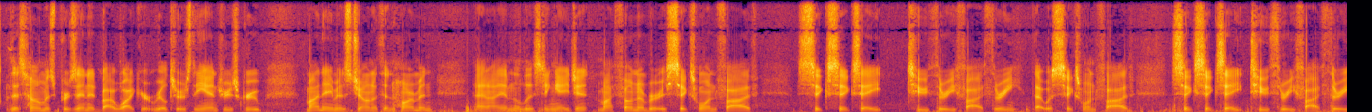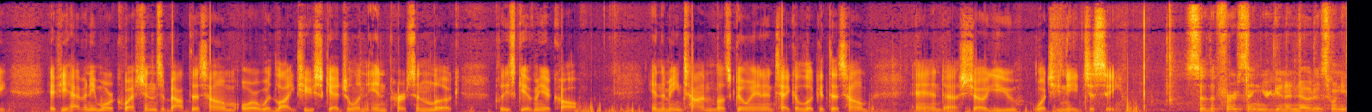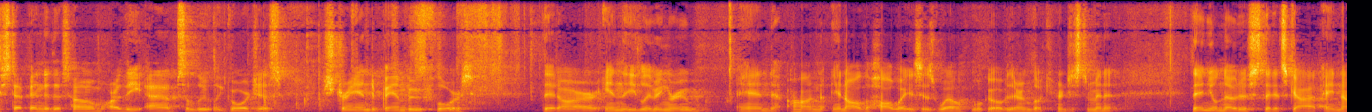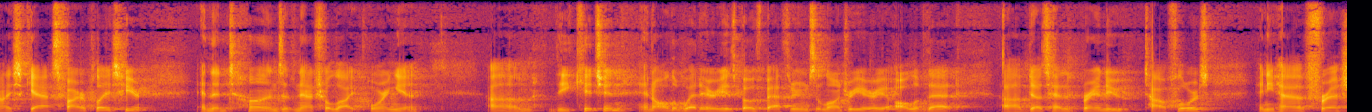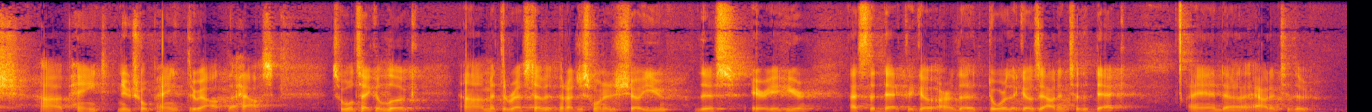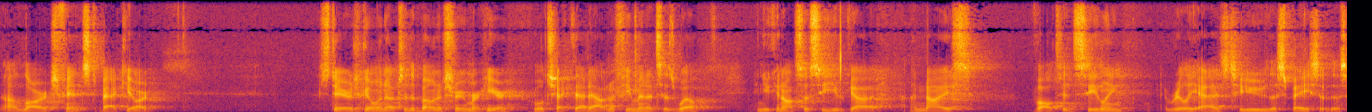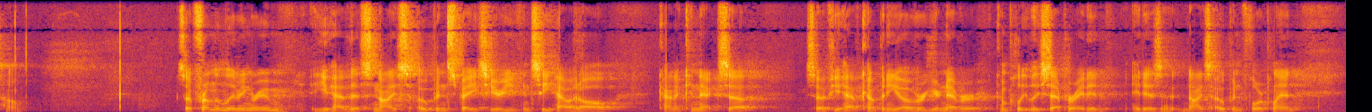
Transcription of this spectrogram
This home is presented by Weichert Realtors, the Andrews Group. My name is Jonathan Harmon, and I am the listing agent. My phone number is 615 668 2353. That was 615 668 2353. If you have any more questions about this home or would like to schedule an in person look, please give me a call. In the meantime, let's go in and take a look at this home and uh, show you what you need to see. So the first thing you're going to notice when you step into this home are the absolutely gorgeous strand bamboo floors that are in the living room and on in all the hallways as well. We'll go over there and look here in just a minute. Then you'll notice that it's got a nice gas fireplace here and then tons of natural light pouring in. Um, the kitchen and all the wet areas, both bathrooms, the laundry area, all of that uh, does have brand new tile floors and you have fresh uh, paint, neutral paint throughout the house. So we'll take a look um, at the rest of it, but I just wanted to show you this area here. That's the deck that go, or the door that goes out into the deck and uh, out into the uh, large fenced backyard. Stairs going up to the bonus room are here. We'll check that out in a few minutes as well. And you can also see you've got a nice vaulted ceiling. It really adds to the space of this home. So from the living room, you have this nice open space here. You can see how it all kind of connects up. So if you have company over, you're never completely separated. It is a nice open floor plan. You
